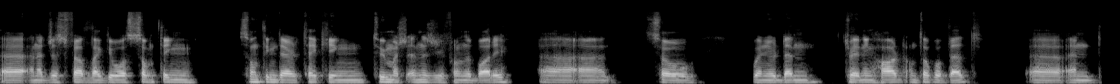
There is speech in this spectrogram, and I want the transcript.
Uh, and I just felt like there was something something there taking too much energy from the body. Uh, so when you're then training hard on top of that, uh, and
